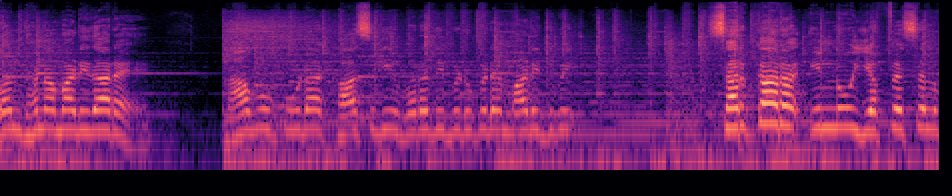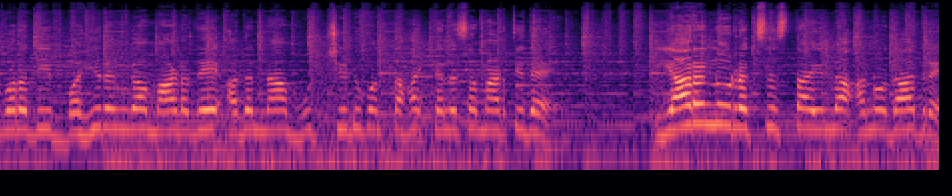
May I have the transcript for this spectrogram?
ಬಂಧನ ಮಾಡಿದ್ದಾರೆ. ನಾವು ಕೂಡ ಖಾಸಗಿ ವರದಿ ಬಿಡುಗಡೆ ಮಾಡಿದ್ವಿ. ಸರ್ಕಾರ ಇನ್ನು ಎಫ್ಎಸ್ಎಲ್ ವರದಿ ಬಹಿರಂಗ ಮಾಡದೆ ಅದನ್ನ ಮುಚ್ಚಿಡುವಂತಹ ಕೆಲಸ ಮಾಡ್ತಿದೆ. ಯಾರನ್ನೂ ರಕ್ಷಿಸ್ತಾ ಇಲ್ಲ ಅನ್ನೋದಾದ್ರೆ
